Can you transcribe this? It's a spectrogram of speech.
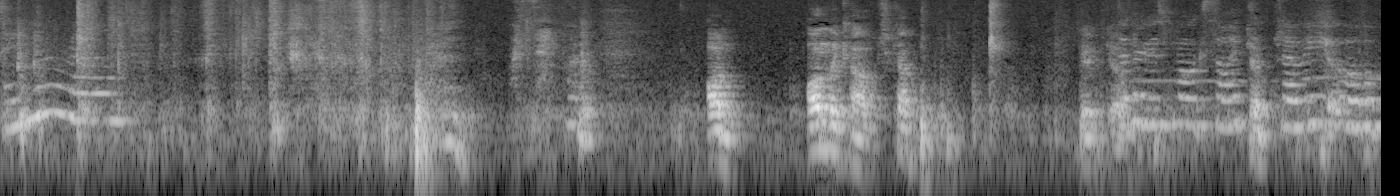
Turning around. What's that one? On. On the couch. Come. Here we go. Don't know who's more excited, Chloe or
